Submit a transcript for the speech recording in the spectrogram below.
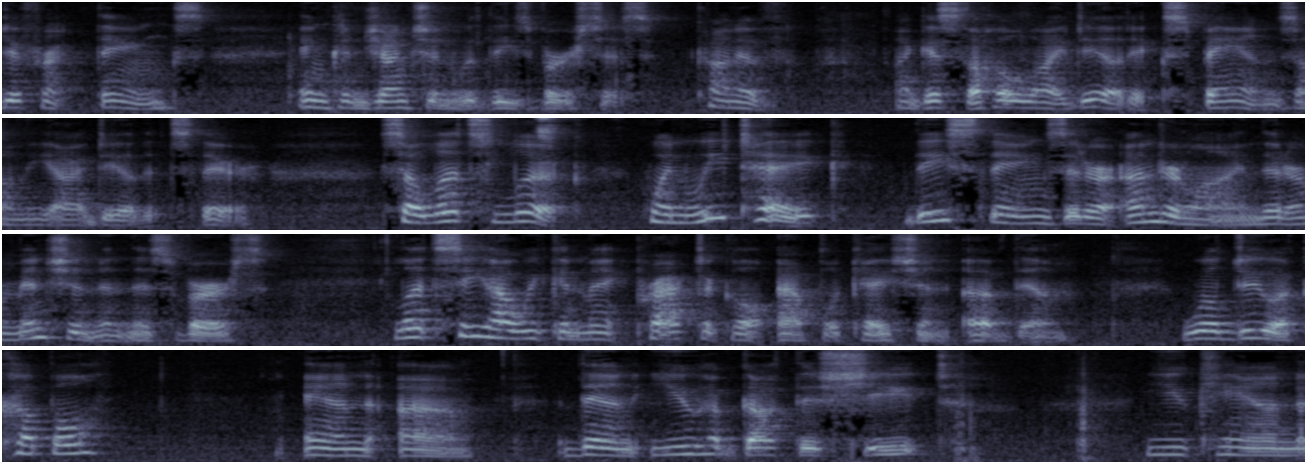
different things in conjunction with these verses. Kind of, I guess the whole idea, it expands on the idea that's there. So let's look. When we take these things that are underlined, that are mentioned in this verse, let's see how we can make practical application of them. We'll do a couple and um, then you have got this sheet. You can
